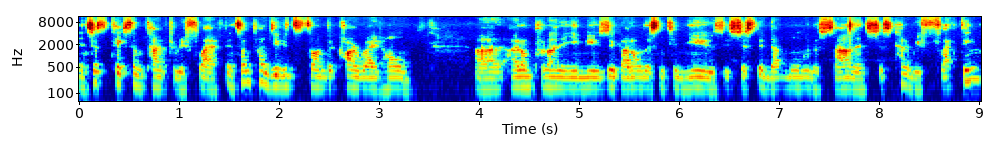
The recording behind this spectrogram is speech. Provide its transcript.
and just take some time to reflect. And sometimes even it's on the car ride home. Uh, I don't put on any music. I don't listen to news. It's just in that moment of silence, just kind of reflecting.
